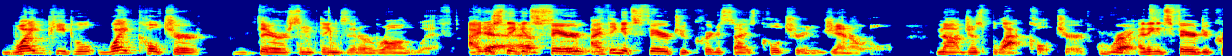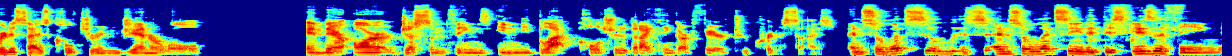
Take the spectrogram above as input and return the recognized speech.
white people white culture there are some things that are wrong with i just Yeah, think it's fair i think it's fair to criticize culture in general not just black culture right. i think it's fair to criticize culture in general and there are just some things in the black culture that i think are fair to criticize and so let's and so let's say that this is a thing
